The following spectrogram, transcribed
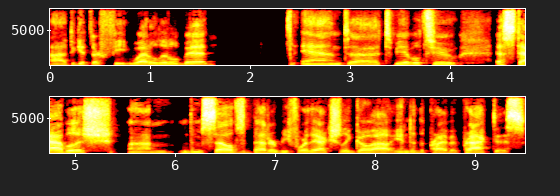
uh, to get their feet wet a little bit, and uh, to be able to establish um, themselves better before they actually go out into the private practice.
